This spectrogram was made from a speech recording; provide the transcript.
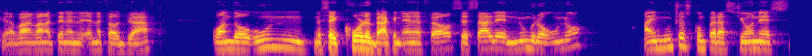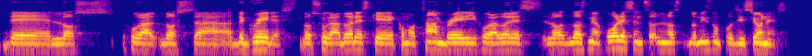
que van, van, a tener el NFL draft, cuando un, no sé, quarterback en NFL se sale el número uno, hay muchas comparaciones de los, los uh, the greatest, los jugadores que, como Tom Brady, jugadores, los, los mejores en las mismas posiciones.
